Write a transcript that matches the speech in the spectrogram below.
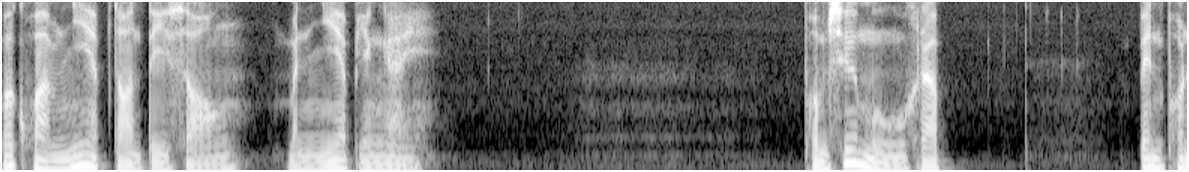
ว่าความเงียบตอนตีสองมันเงียบยังไง ผมชื่อหมูครับ เป็นพล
